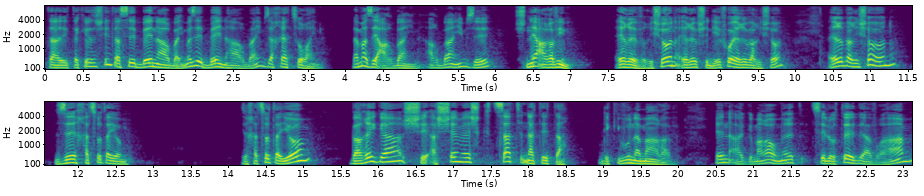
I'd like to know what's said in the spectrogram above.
את הכבש השני תעשה בין הארבעים. מה זה בין הארבעים? זה אחרי הצהריים. למה זה ארבעים? ארבעים זה שני ערבים. ערב ראשון, ערב שני. איפה הערב הראשון? הערב הראשון זה חצות היום. זה חצות היום ברגע שהשמש קצת נטטה לכיוון המערב. כן, הגמרא אומרת, צלותי דאברהם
